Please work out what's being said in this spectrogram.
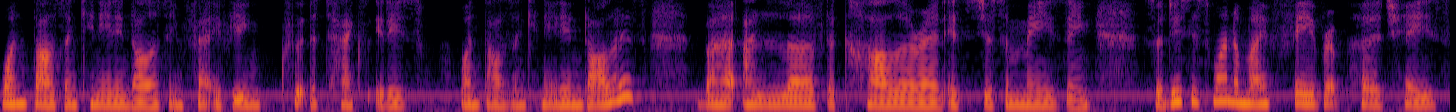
1,000 Canadian dollars. In fact, if you include the tax, it is 1000 Canadian dollars but I love the color and it's just amazing so this is one of my favorite purchase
